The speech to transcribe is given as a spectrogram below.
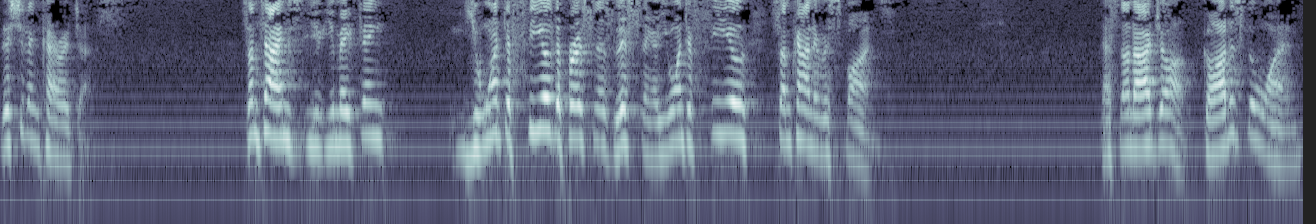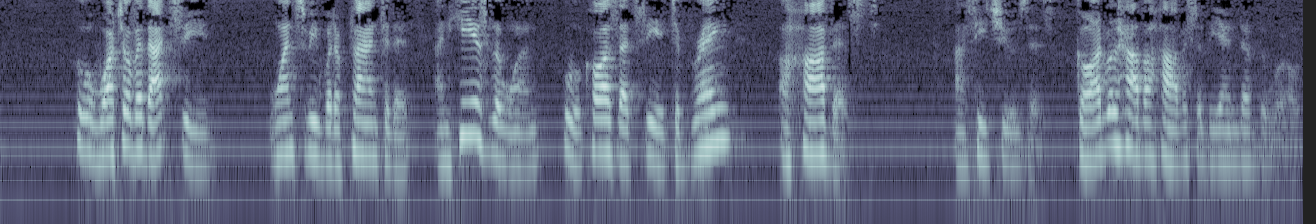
This should encourage us. Sometimes you, you may think you want to feel the person is listening or you want to feel some kind of response. That's not our job. God is the one who will watch over that seed once we would have planted it. And He is the one who will cause that seed to bring a harvest as He chooses. God will have a harvest at the end of the world.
